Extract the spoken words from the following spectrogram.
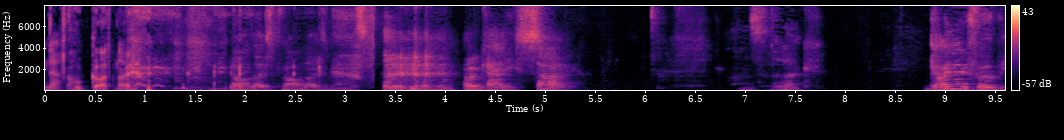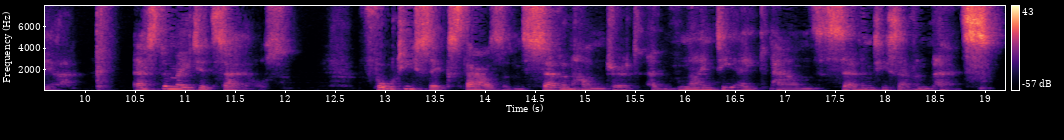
No. Oh God, no. Not those, not those ones. okay, so let's have a look. Gynophobia estimated sales forty-six thousand seven hundred and ninety-eight pounds seventy-seven pence.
